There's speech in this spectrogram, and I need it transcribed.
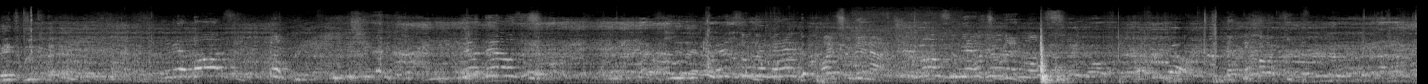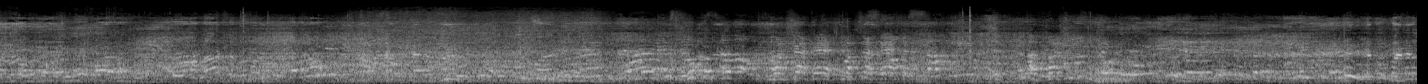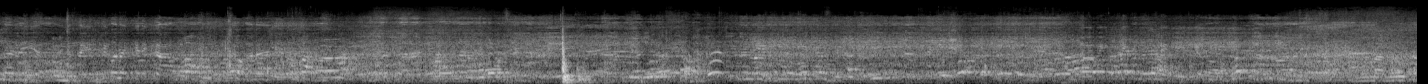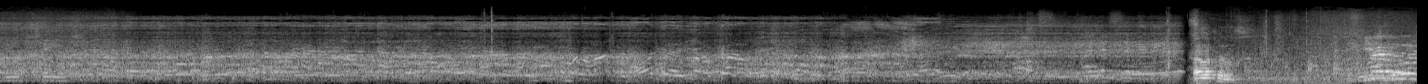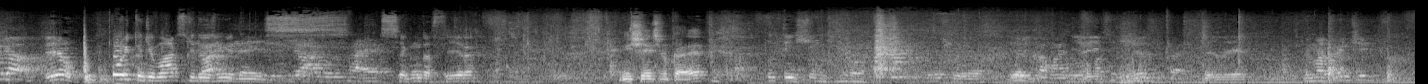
dentro do... Meu nome! Enchente. Fala, Pelus. Eu? 8 de março de 2010. Segunda-feira. Enchente no CAEP. Tudo tem enchente, Nunca mais cara. Numa noite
